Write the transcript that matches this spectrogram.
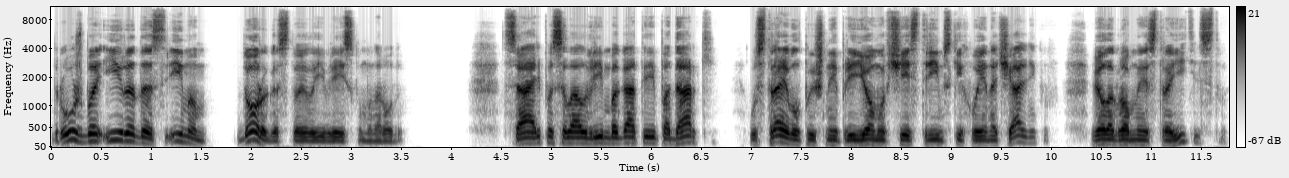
Дружба Ирода с Римом дорого стоило еврейскому народу. Царь посылал в Рим богатые подарки, устраивал пышные приемы в честь римских военачальников, вел огромное строительство.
